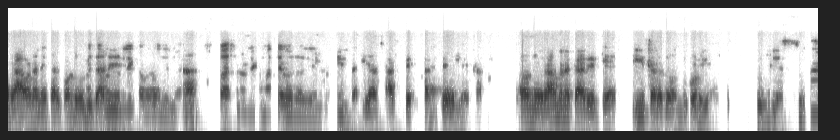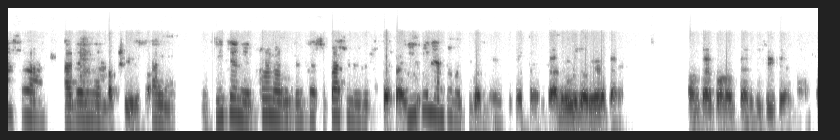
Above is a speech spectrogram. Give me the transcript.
ರಾವಣನೇ ಕರ್ಕೊಂಡು ಹೋಗಿದ್ದಾನೆ. ಇಲ್ಲ ಅಷ್ಟೇ ಅಷ್ಟೇ ಉಲ್ಲೇಖ. ಅವನು ರಾಮನ ಕಾರ್ಯಕ್ಕೆ ಈ ತರದ ಒಂದು ಕೊಡುಗೆ ಪಕ್ಷಿ ಇರುತ್ತ ಸೀತೆಯನ್ನು ಎತ್ಕೊಂಡು ಹೋಗಿದ್ದಂತ ಸುಪಾಸನೆ ಸೀತೆನೆ ಅಂತ ಗೊತ್ತಾಯ್ತು. ಗೊತ್ತಾಯ್ತು ಅಂದ್ರೆ ಉಳಿದವ್ರು ಹೇಳ್ತಾರೆ ಅವ್ನು ಕರ್ಕೊಂಡು ಹೋಗ್ತಾ ಇರೋದು ಸೀತೆಯನ್ನು ಅಂತ.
